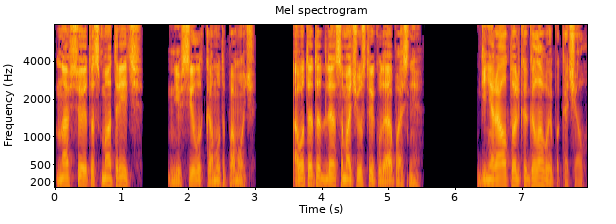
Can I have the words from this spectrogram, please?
на все это смотреть, не в силах кому-то помочь. А вот это для самочувствия куда опаснее. Генерал только головой покачал.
